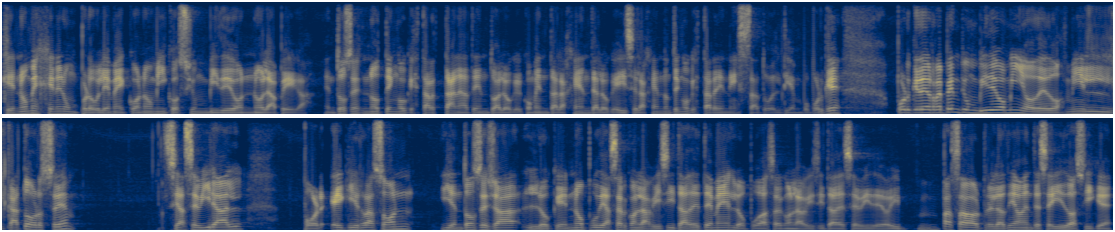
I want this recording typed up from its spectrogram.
que no me genera un problema económico si un video no la pega. Entonces no tengo que estar tan atento a lo que comenta la gente, a lo que dice la gente, no tengo que estar en esa todo el tiempo. ¿Por qué? Porque de repente un video mío de 2014 se hace viral por X razón y entonces ya lo que no pude hacer con las visitas de este mes lo puedo hacer con las visitas de ese video. Y pasado relativamente seguido, así que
